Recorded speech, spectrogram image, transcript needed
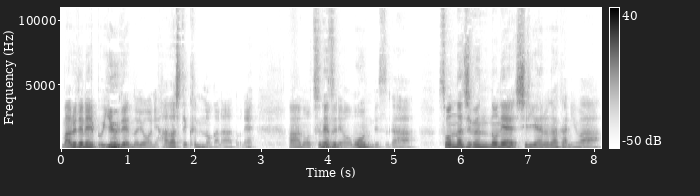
まるでね武勇伝のように話してくんのかなとねあの常々思うんですがそんな自分のね知り合いの中には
